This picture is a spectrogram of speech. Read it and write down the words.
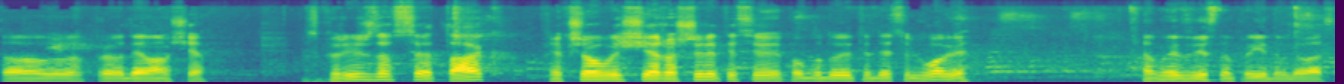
то приведе вам ще. Скоріш за все, так. Якщо ви ще розширитеся і побудуєте десь у Львові, то ми, звісно, приїдемо до вас.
